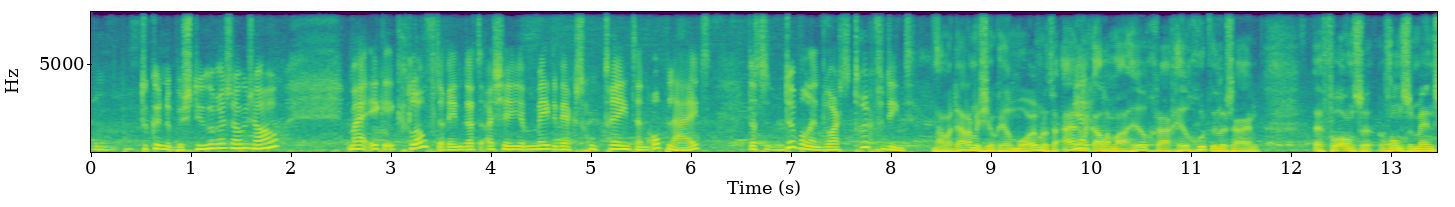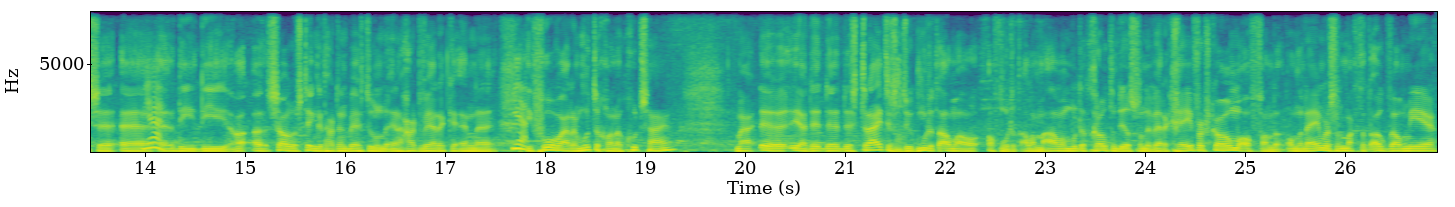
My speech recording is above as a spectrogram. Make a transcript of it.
om te kunnen besturen sowieso. Maar ik, ik geloof erin dat als je je medewerkers goed traint en opleidt, dat ze dubbel en dwars terugverdient. nou, maar daarom is hij ook heel mooi, omdat we eigenlijk Ja. allemaal heel graag heel goed willen zijn. Eh, voor, onze, voor onze mensen eh, Ja. eh, die, die zo stinkend hard hun best doen en hard werken. En Ja. die voorwaarden moeten gewoon ook goed zijn. Maar ja, de, de, de strijd is natuurlijk, moet het allemaal, of moet het allemaal, maar moet het grotendeels van de werkgevers komen of van de ondernemers? Of mag dat ook wel meer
